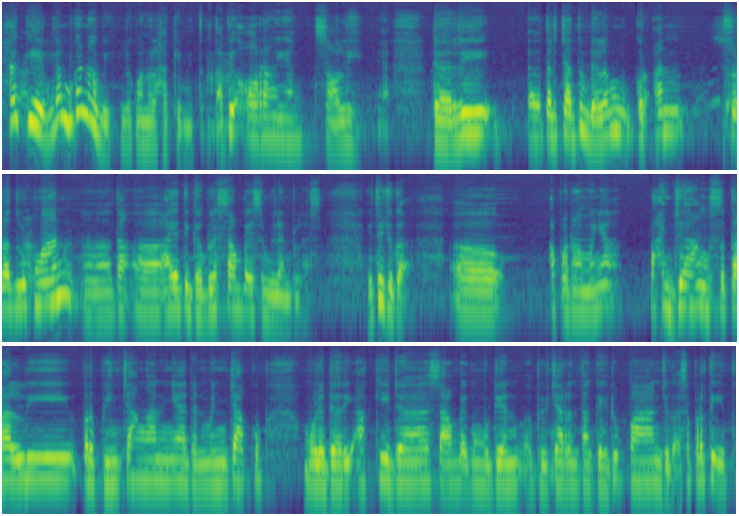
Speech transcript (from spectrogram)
Hakim. Kan bukan nabi Lukmanul Hakim itu, tapi orang yang solih ya. Dari eh, tercantum dalam Quran surat Luqman eh, ta- eh, ayat 13 sampai 19. Itu juga eh, apa namanya? panjang sekali perbincangannya dan mencakup mulai dari akidah sampai kemudian bicara tentang kehidupan juga seperti itu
